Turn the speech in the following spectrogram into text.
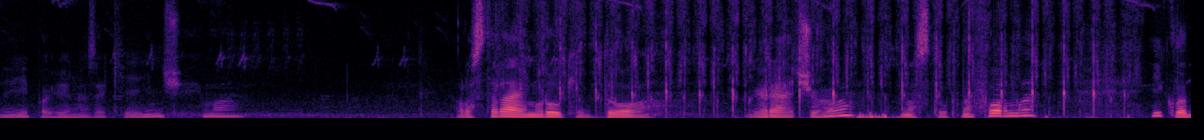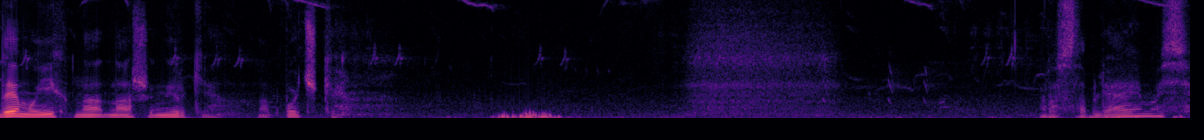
І повільно закінчуємо. Розтираємо руки до гарячого, наступна форма, і кладемо їх на наші нирки, на почки. Розслабляємось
